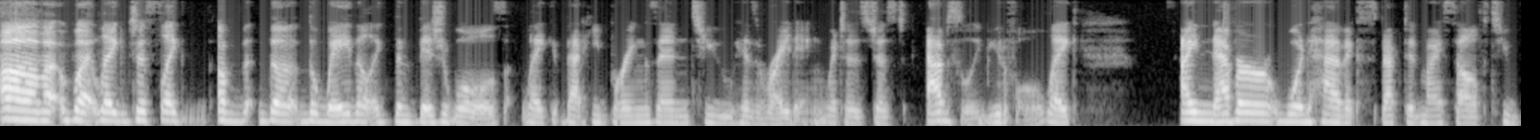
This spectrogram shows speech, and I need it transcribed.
Um, but like just like of the, the the way that like the visuals like that he brings into his writing, which is just absolutely beautiful. Like I never would have expected myself to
